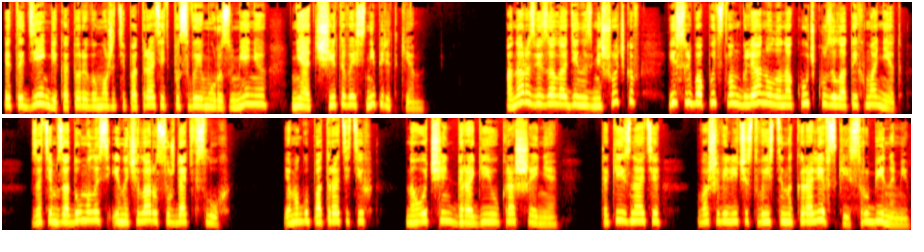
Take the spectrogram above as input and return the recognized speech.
Это деньги, которые вы можете потратить по своему разумению, не отчитываясь ни перед кем. Она развязала один из мешочков и с любопытством глянула на кучку золотых монет, затем задумалась и начала рассуждать вслух. Я могу потратить их на очень дорогие украшения. Такие, знаете, Ваше Величество истинно королевские, с рубинами.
